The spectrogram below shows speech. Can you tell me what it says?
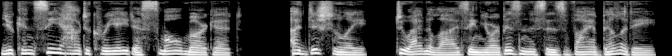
you can see how to create a small market. Additionally, to analyzing your business's viability,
